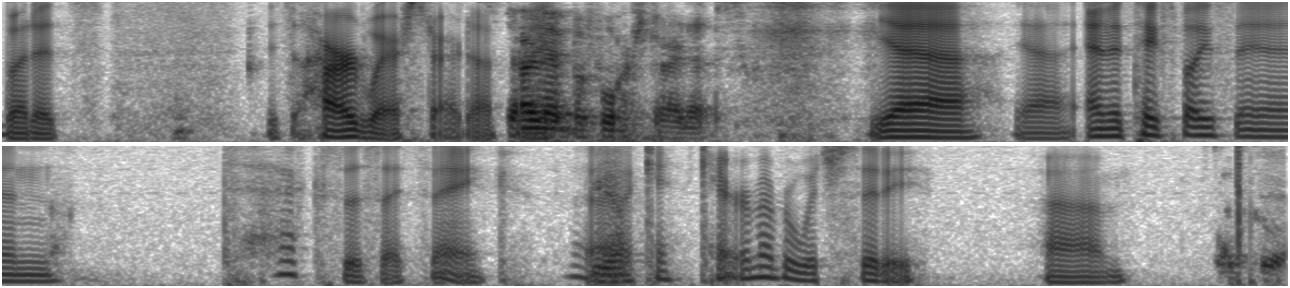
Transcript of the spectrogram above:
but it's it's a hardware startup. Startup right? before startups. Yeah, yeah, and it takes place in Texas, I think. Uh, yeah. I can't can't remember which city. Um, cool.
